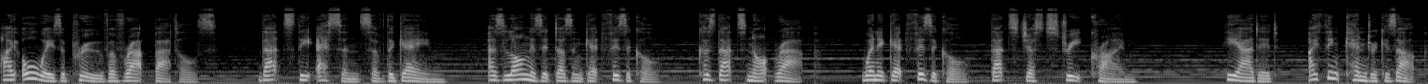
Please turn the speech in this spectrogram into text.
I always approve of rap battles. That's the essence of the game. As long as it doesn't get physical, cause that's not rap. When it get physical, that's just street crime. He added, I think Kendrick is up.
